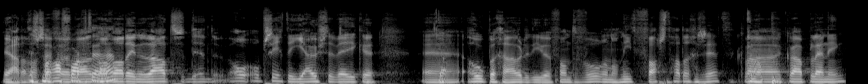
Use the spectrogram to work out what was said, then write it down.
ja dat was even... afwachten, we, hadden inderdaad de- de- op zich de juiste weken eh Ja. open gehouden... die we van tevoren nog niet vast hadden gezet qua, qua planning.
